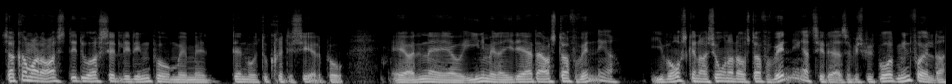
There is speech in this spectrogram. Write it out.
Så kommer der også det, du også selv lidt inde på, med, med den måde, du kritiserer det på, øh, og den er jeg jo enig med dig i, det er, at der er også større forventninger. I vores generation er der jo større forventninger til det. Altså, hvis vi spurgte mine forældre,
